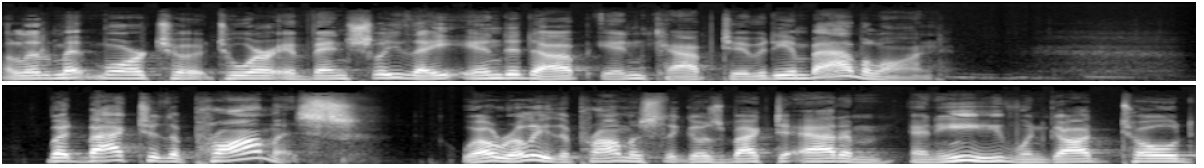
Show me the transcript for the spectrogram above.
a little bit more to, to where eventually they ended up in captivity in Babylon. But back to the promise. Well, really, the promise that goes back to Adam and Eve when God told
